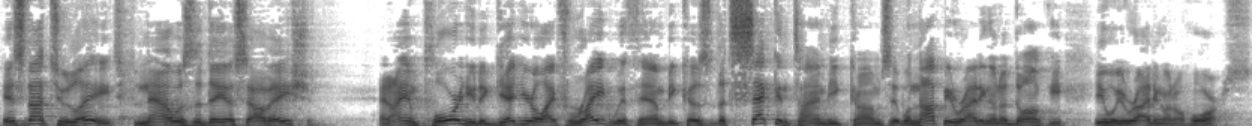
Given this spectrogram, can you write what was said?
it's not too late. Now is the day of salvation. And I implore you to get your life right with him because the second time he comes, it will not be riding on a donkey, it will be riding on a horse.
